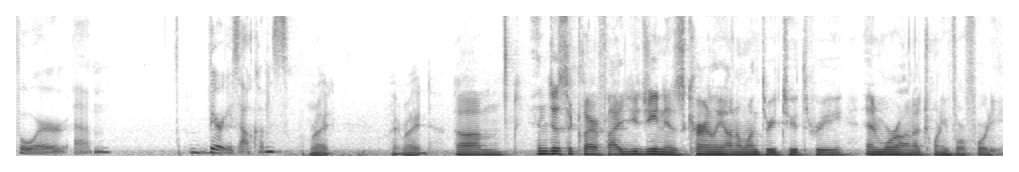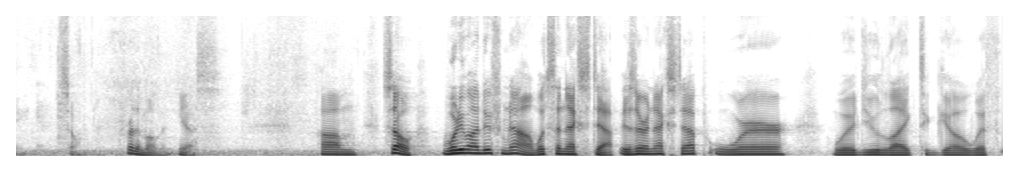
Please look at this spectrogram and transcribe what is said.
for um, various outcomes. Right. Right, right. Um, And just to clarify, Eugene is currently on a 1323 and we're on a 2448. So for the moment, yes. Um, so, what do you want to do from now? What's the next step? Is there a next step? Where would you like to go with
